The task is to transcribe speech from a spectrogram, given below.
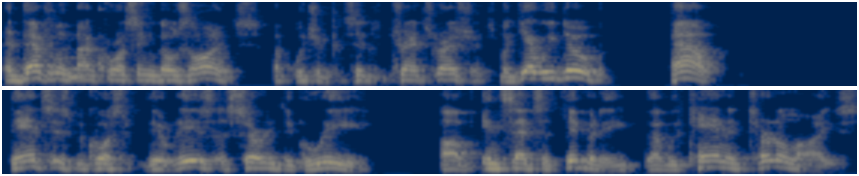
and definitely not crossing those lines, uh, which are considered transgressions. But yeah, we do. How? The answer is because there is a certain degree of insensitivity that we can't internalize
